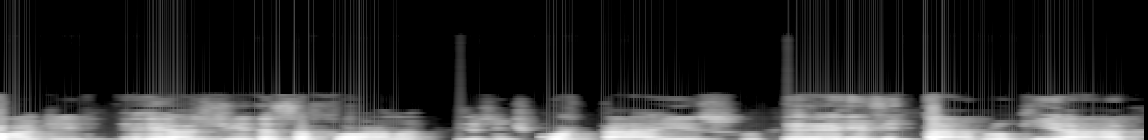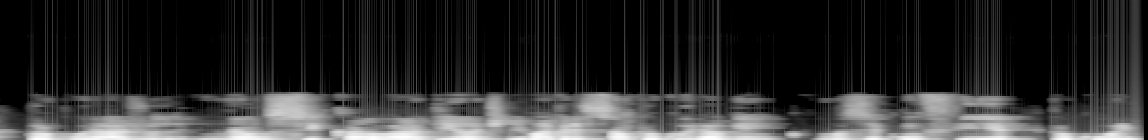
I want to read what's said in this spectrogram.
pode reagir dessa forma e a gente cortar isso, é, evitar, bloquear, procurar ajuda, não se calar diante de uma agressão. Procure alguém que você confia, procure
